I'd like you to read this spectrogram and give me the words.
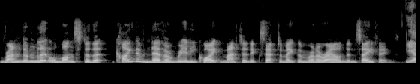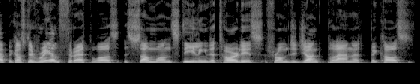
random little monster that kind of never really quite mattered except to make them run around and say things. Yeah, because the real threat was someone stealing the TARDIS from the junk planet because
